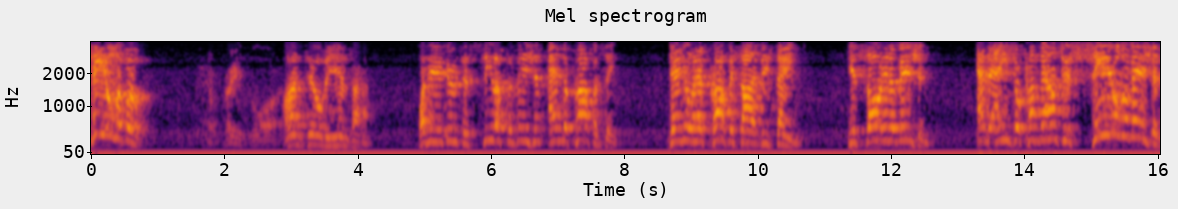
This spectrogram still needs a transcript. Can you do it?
seal the book Praise the Lord. until the end time. What do you do to seal up the vision and the prophecy? Daniel had prophesied these things. He had saw it in a vision. And the angel come down to seal the vision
